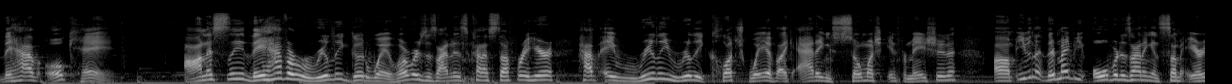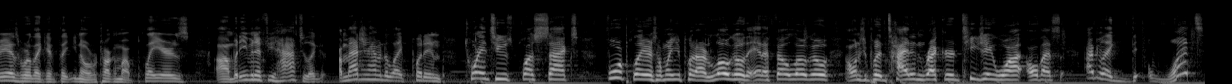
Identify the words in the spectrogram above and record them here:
They have okay. Honestly, they have a really good way. Whoever's designing this kind of stuff right here have a really, really clutch way of like adding so much information. Um, even like, there might be over designing in some areas where like if the, you know we're talking about players, um, but even if you have to, like imagine having to like put in 22s plus sacks, four players. I want you to put our logo, the NFL logo. I want you to put in tight end record, TJ Watt, all that. I'd be like, what?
